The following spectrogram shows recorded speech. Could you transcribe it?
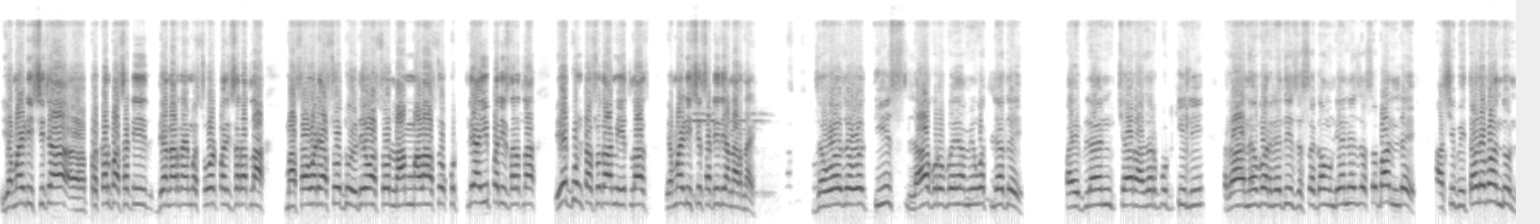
एमआयडीसीच्या प्रकल्पासाठी देणार नाही. मसवड परिसरातला मासावाडी असो दुळदेव असो लांबमाळा असो कुठल्याही परिसरातला एक गुंठा सुद्धा आम्ही इथला एमआयडीसी साठी देणार नाही. जवळजवळ तीस लाख रुपये आम्ही वतल्यात पाईपलाईन चार हजार फूट केली रानं भरले ती जसं गौंड्याने जसं बांधलंय अशी भिताडे बांधून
